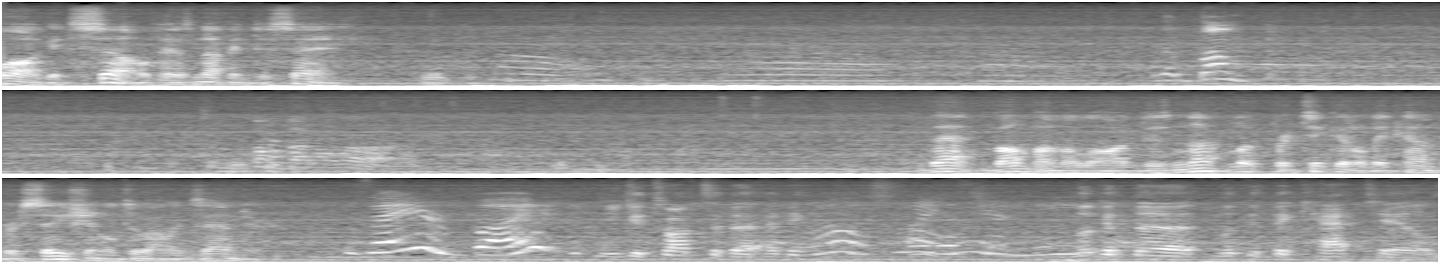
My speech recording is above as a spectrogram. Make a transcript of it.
log itself has nothing to say. The bump. Bump on a log. That bump on the log does not look particularly conversational to Alexander. Is that your butt? You could talk to the. I think. Oh, it's like that's your knee. Look at the look at the cattails.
